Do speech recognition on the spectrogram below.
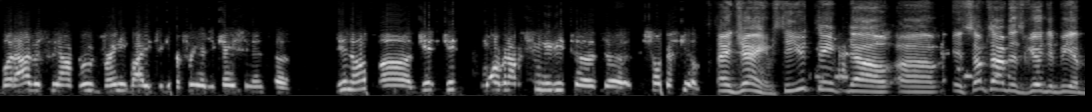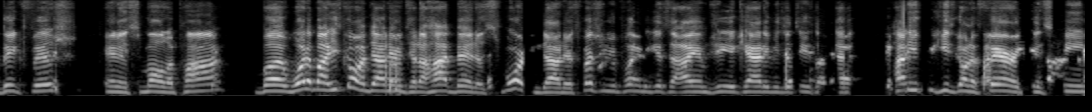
but obviously I'm rooting for anybody to get a free education and to, you know, uh, get get more of an opportunity to, to show their skills. Hey, James, do you think now uh, it's, sometimes it's good to be a big fish in a smaller pond? But what about he's going down there into the hotbed of sporting down there, especially if you're playing against the IMG academies and things like that. How do you think he's going to fare against teams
